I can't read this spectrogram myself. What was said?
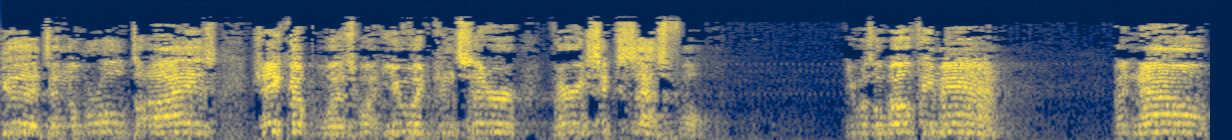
goods. In the world's eyes, Jacob was what you would consider very successful. He was a wealthy man. But now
